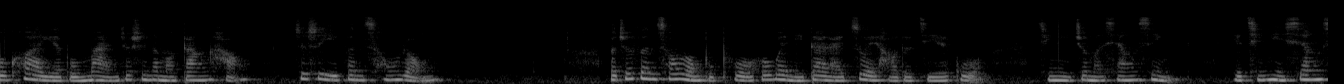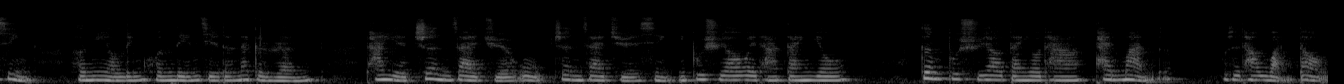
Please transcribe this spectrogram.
不快也不慢，就是那么刚好。这是一份从容，而这份从容不迫会为你带来最好的结果，请你这么相信，也请你相信和你有灵魂连结的那个人，他也正在觉悟，正在觉醒。你不需要为他担忧，更不需要担忧他太慢了，或是他晚到了。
